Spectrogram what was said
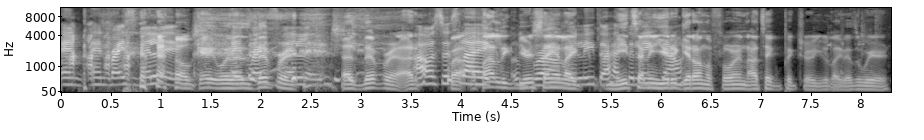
And and Rice Village. okay, well that's different. Village. That's different. I was just but like, thought you're bro, saying like really? Do I have me telling lay you to get on the floor and I'll take a picture of you. Like that's weird.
